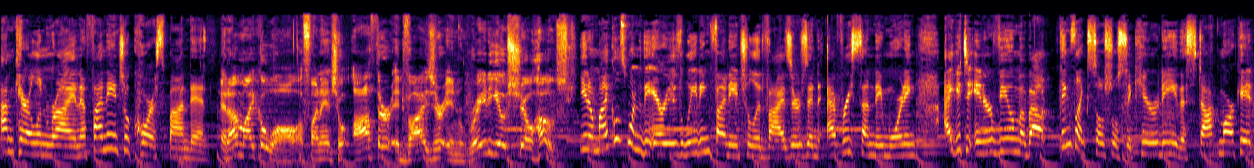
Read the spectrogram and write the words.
I'm Carolyn Ryan, a financial correspondent. And I'm Michael Wall, a financial author, advisor, and radio show host. You know, Michael's one of the area's leading financial advisors, and every Sunday morning, I get to interview him about things like Social Security, the stock market,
